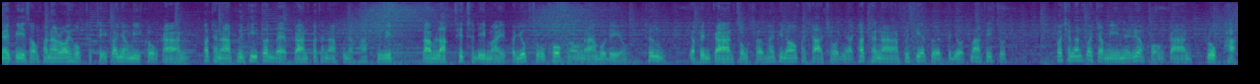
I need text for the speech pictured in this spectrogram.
ในปี 2564 ก็ยังมีโครงการพัฒนาพื้นที่ต้นแบบการพัฒนาคุณภาพชีวิต ตามหลักทฤษฎีใหม่ประยุกต์สู่โคกหนองนาโมเดล ซึ่งจะเป็นการส่งเสริมให้พี่น้องประชาชนเนี่ยพัฒนาพื้นที่เกิดประโยชน์มากที่สุด เพราะฉะนั้นก็จะมีในเรื่องของการปลูกผัก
